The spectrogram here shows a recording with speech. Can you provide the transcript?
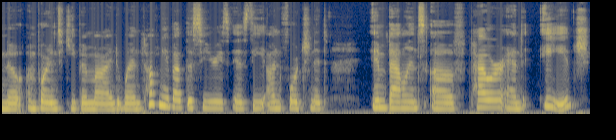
you know, important to keep in mind when talking about this series is the unfortunate imbalance of power and age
